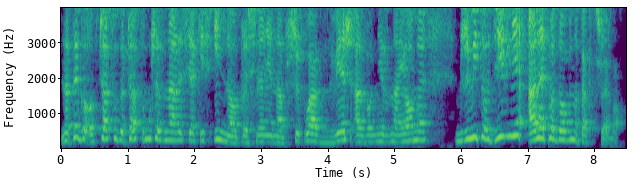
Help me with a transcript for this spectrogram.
Dlatego od czasu do czasu muszę znaleźć jakieś inne określenie, na przykład zwierz albo nieznajomy. Brzmi to dziwnie, ale podobno tak trzeba.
